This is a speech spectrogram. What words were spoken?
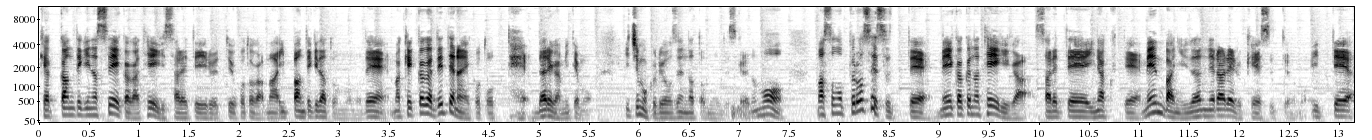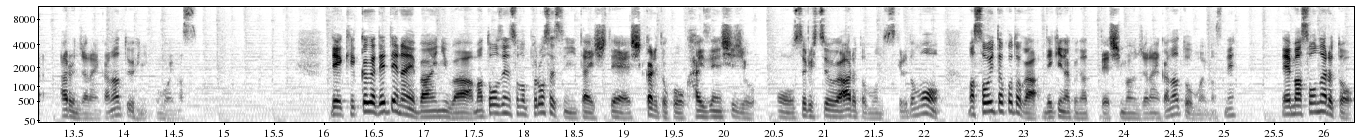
客観的な成果が定義されているということがまあ一般的だと思うので、まあ、結果が出てないことって 誰が見ても一目瞭然だと思うんですけれども、まあ、そのプロセスって明確な定義がされていなくてメンバーに委ねられるケースっていうのも一定あるんじゃないかなというふうに思います。で、結果が出てない場合には、まあ、当然そのプロセスに対してしっかりとこう改善指示をする必要があると思うんですけれども、まあ、そういったことができなくなってしまうんじゃないかなと思いますね。で、まあ、そうなると、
